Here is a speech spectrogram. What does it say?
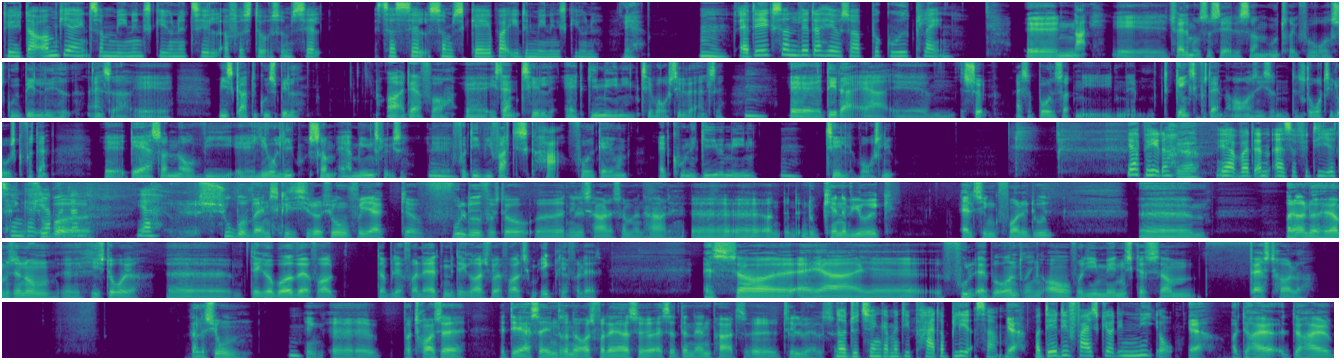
det, der omgiver en som meningsgivende, til at forstå som selv, sig selv som skaber i det meningsgivende. Ja. Mm. Er det ikke sådan lidt at hæve sig op på Gud plan? Øh, nej, øh, tværtimod så ser jeg det som udtryk for vores gudbillighed. Altså, øh, vi er skabt i Guds billede, og er derfor øh, i stand til at give mening til vores tilværelse. Mm. Øh, det, der er øh, synd, altså både sådan i den øh, gængse forstand, og også i sådan den store teologiske forstand, øh, det er så, når vi øh, lever liv, som er meningsløse, mm. øh, fordi vi faktisk har fået gaven at kunne give mening mm. til vores liv. Ja, Peter. Ja. ja, hvordan, altså fordi jeg tænker, super, ja, hvordan... Ja. Super vanskelig situation, for jeg kan fuldt ud forstå uh, Niels har det, som han har det. Uh, uh, og nu kender vi jo ikke alting foldet ud. Uh, og når jeg hører om sådan nogle uh, historier, uh, det kan jo både være folk, der bliver forladt, men det kan også være folk, som ikke bliver forladt. Altså, så er jeg uh, fuld af beundring over for de mennesker, som fastholder relationen. Mm. Ikke? Øh, på trods af, at det er så ændrende også for deres, øh, altså den anden parts øh, tilværelse. Når du tænker med de par, der bliver sammen. Ja. Og det har de faktisk gjort i ni år. Ja, og det har jeg, det har jeg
